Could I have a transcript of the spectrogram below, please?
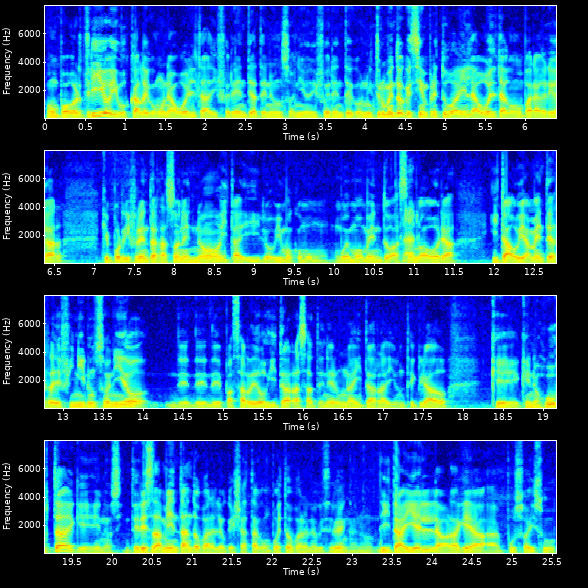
como power trio y buscarle como una vuelta diferente, a tener un sonido diferente, con un instrumento que siempre estuvo ahí en la vuelta como para agregar, que por diferentes razones no, y, ta, y lo vimos como un buen momento hacerlo Claro. ahora. Y ta, obviamente es redefinir un sonido, de, de- de pasar de dos guitarras a tener una guitarra y un teclado, que, que nos gusta, que nos interesa también tanto para lo que ya está compuesto, para lo que se venga. ¿no? Y, ta, y él la verdad que a- a- puso ahí su,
